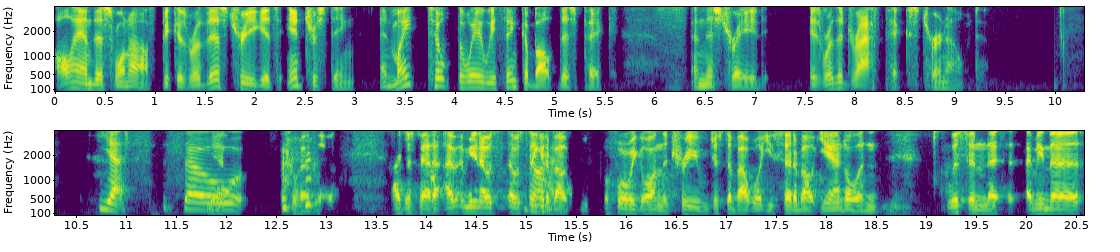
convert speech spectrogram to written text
I'll hand this one off because where this tree gets interesting and might tilt the way we think about this pick and this trade is where the draft picks turn out. Yes. So yeah. go ahead. I just had. I mean, I was I was thinking about before we go on the tree, just about what you said about Yandle. And listen, that I mean the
